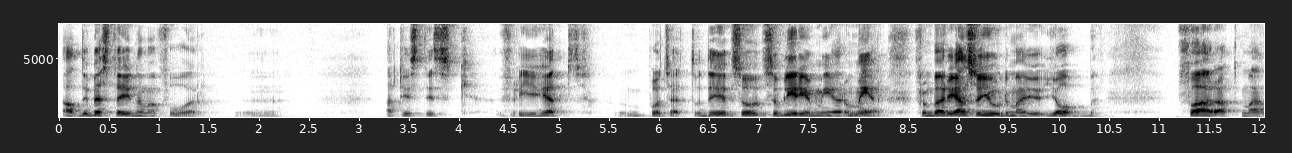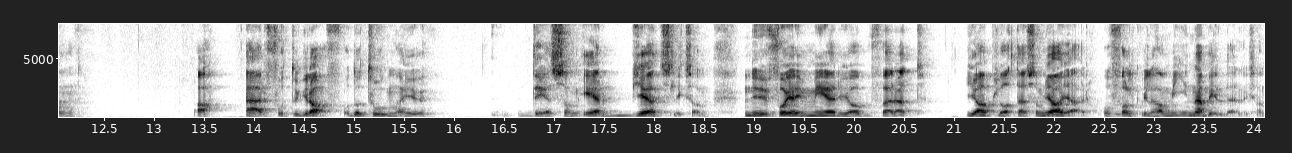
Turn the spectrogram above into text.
ja det bästa är ju när man får artistisk frihet på ett sätt. Och det, så, så blir det ju mer och mer. Från början så gjorde man ju jobb för att man ja, är fotograf och då tog man ju det som erbjöds liksom. Nu får jag ju mer jobb för att jag plåtar som jag gör och folk vill ha mina bilder liksom.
